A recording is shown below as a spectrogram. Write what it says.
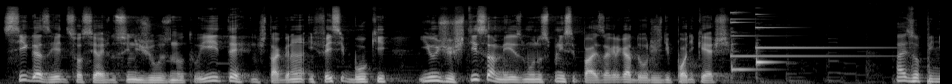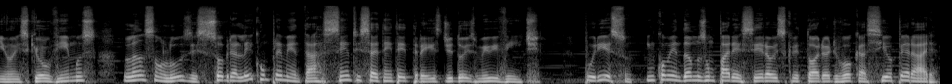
Siga as redes sociais do Sindijus no Twitter, Instagram e Facebook e o Justiça Mesmo nos principais agregadores de podcast. As opiniões que ouvimos lançam luzes sobre a Lei Complementar 173 de 2020. Por isso, encomendamos um parecer ao Escritório Advocacia Operária,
